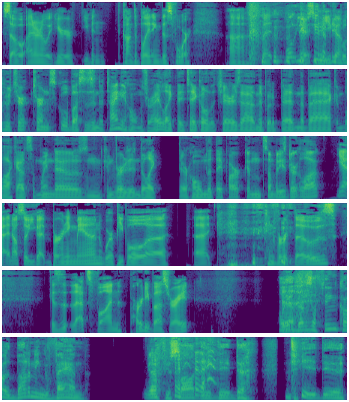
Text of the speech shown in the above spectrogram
so I don't know what you're even contemplating this for. Uh, but Well, you've there- seen there the you go. people who tur- turn school buses into tiny homes, right? Like they take all the chairs out and they put a bed in the back and block out some windows and convert it into like their home that they park in somebody's dirt lot. Yeah, and also you got Burning Man, where people uh, uh, convert those because that's fun. Party bus, right? Oh yeah, there's a thing called burning van. If you saw the the the the, the,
